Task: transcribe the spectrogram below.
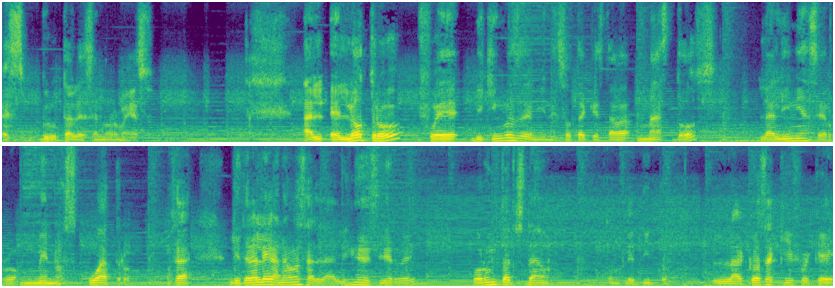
es brutal, es enorme eso. el otro fue Vikingos de Minnesota que estaba más 2 la línea cerró menos 4. O sea, literal le ganamos a la línea de cierre por un touchdown completito. La cosa aquí fue que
